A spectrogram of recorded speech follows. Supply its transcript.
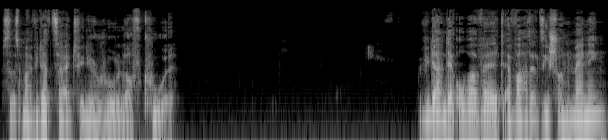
Es ist mal wieder Zeit für die Rule of Cool. Wieder an der Oberwelt erwartet sie schon Manning.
